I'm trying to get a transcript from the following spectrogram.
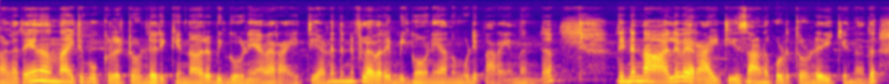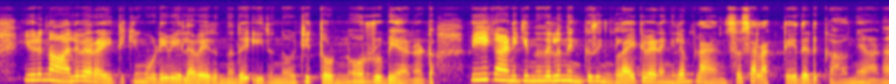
വളരെ നന്നായിട്ട് പൂക്കളിട്ടുകൊണ്ടിരിക്കുന്ന ഒരു ബിഗോണിയ വെറൈറ്റിയാണ് ഇതിന് ഫ്ലവറിങ് ബിഗോണിയ എന്നും കൂടി പറയുന്നുണ്ട്. ഇതിന്റെ നാല് വെറൈറ്റീസാണ് കൊടുത്തുകൊണ്ടിരിക്കുന്നത് ഈ ഒരു നാല് വെറൈറ്റിക്കും കൂടി വില വരുന്നത് ഇരുന്നൂറ്റി തൊണ്ണൂറ് രൂപയാണ് കേട്ടോ അപ്പോൾ ഈ കാണിക്കുന്നതിൽ നിങ്ങൾക്ക് സിംഗിളായിട്ട് വേണമെങ്കിലും പ്ലാൻസ് സെലക്ട് ചെയ്തെടുക്കാവുന്നതാണ്.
